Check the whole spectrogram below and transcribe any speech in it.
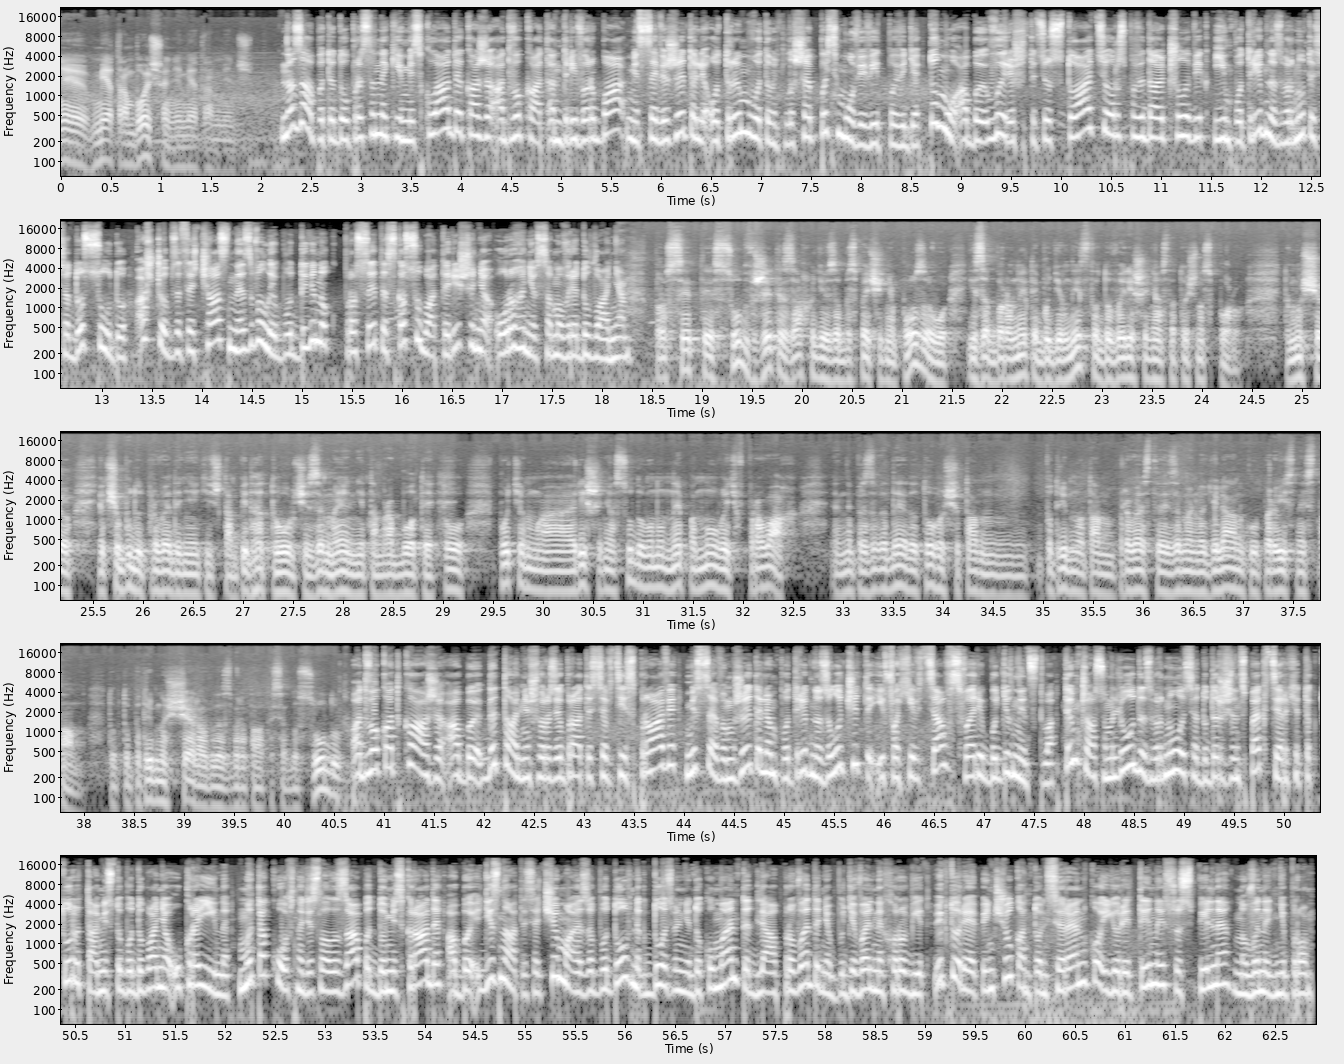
Ні метром більше, ні метром меньше. На запити до представників міськвлади, каже адвокат Андрій Верба, місцеві жителі отримуватимуть лише письмові відповіді. Тому, аби вирішити цю ситуацію, розповідає чоловік, їм потрібно звернутися до суду. А щоб за цей час не звели будинок, просити скасувати рішення органів самоврядування. просити суд вжити заходів забезпечення позову і заборонити будівництво до вирішення остаточного спору. Тому що якщо будуть проведені якісь там підготовчі, земельні там роботи, то потім рішення суду воно не пановить в правах. Не призведе до того, що там потрібно там привести земельну ділянку у первісний стан. Тобто потрібно ще раз буде звертатися до суду. Адвокат каже, аби детальніше розібратися в цій справі, місцевим жителям потрібно залучити і фахівця в сфері будівництва. Тим часом люди звернулися до Держінспекції архітектури та містобудування України. Ми також надіслали запит до міськради, аби дізнатися, чи має забудовник дозвільні документи для проведення будівельних робіт. Вікторія Пінчук, Антон Сіренко, Юрій Тиний, Суспільне, Новини Дніпро.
